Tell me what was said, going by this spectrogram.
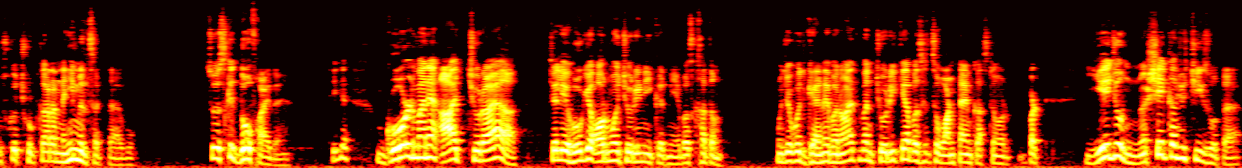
उसको छुटकारा नहीं मिल सकता है वो। सो so, इसके दो फ़ायदे हैं ठीक है? गोल्ड मैंने आज चुराया चलिए हो गया और मुझे चोरी नहीं करनी है बस खत्म। मुझे कुछ गहने बनवाए तो मैंने चोरी किया बस it's one time customer but ये जो नशे का जो चीज़ होता है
